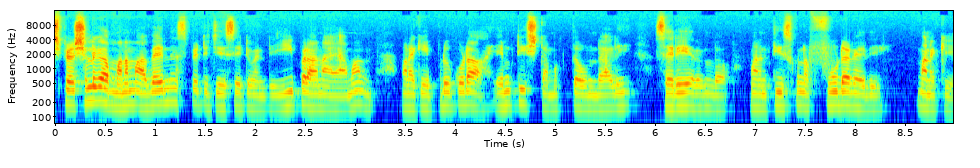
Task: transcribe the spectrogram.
స్పెషల్గా మనం అవేర్నెస్ పెట్టి చేసేటువంటి ఈ ప్రాణాయామం మనకి ఎప్పుడు కూడా ఎంటీ స్టమక్తో ఉండాలి. శరీరంలో మనం తీసుకున్న ఫుడ్ అనేది మనకి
